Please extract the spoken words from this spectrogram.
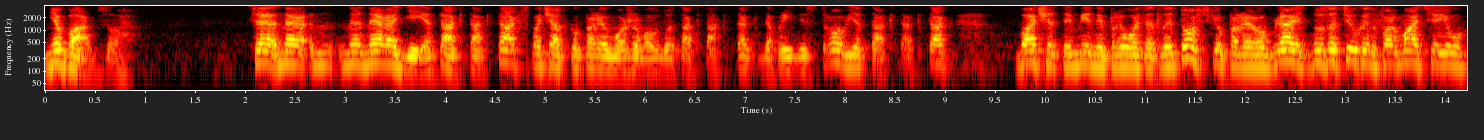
не bardzo. Це не не, не радіє. Так, так, так. Спочатку переможемо. Ну, так, так, так, на Придністров'я, так, так, так. Бачите, міни привозять литовську, переробляють. Ну, за цю інформацію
